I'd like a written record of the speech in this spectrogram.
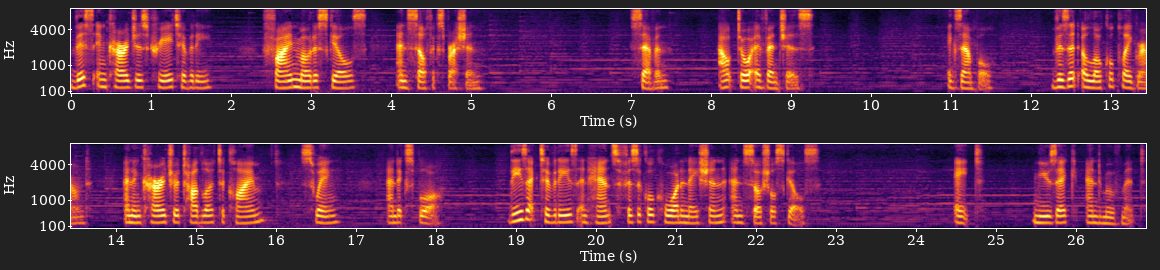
This encourages creativity, fine motor skills, and self expression. 7. Outdoor adventures. Example Visit a local playground and encourage your toddler to climb, swing, and explore. These activities enhance physical coordination and social skills. 8. Music and movement.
